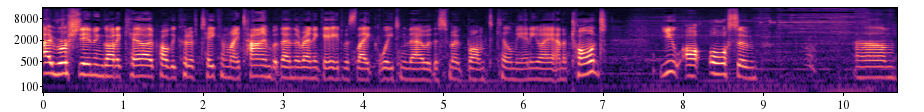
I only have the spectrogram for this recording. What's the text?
I rushed in and got a kill. I probably could have taken my time, but then the renegade was like waiting there with a smoke bomb to kill me anyway. And a taunt. You are awesome. Um,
